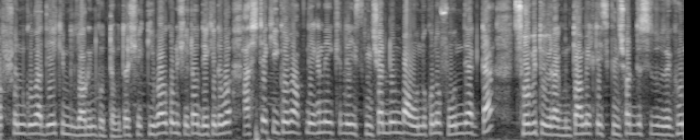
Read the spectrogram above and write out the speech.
অপশনগুলো দিয়ে কিন্তু লগ ইন করতে হবে। তো সে কীভাবে করবেন সেটাও দেখে দেবো। ফার্স্টে কী করবেন? আপনি এখানে এখানে স্ক্রিনশট দেবেন বা অন্য কোনো ফোন দিয়ে একটা ছবি তুলে রাখবেন। তো আমি একটা স্ক্রিনশট দিচ্ছি, তো দেখুন।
